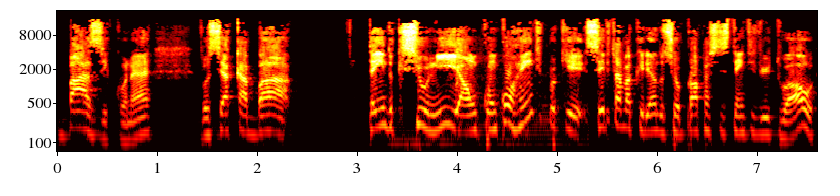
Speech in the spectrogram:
básico, né? Você acabar tendo que se unir a um concorrente, porque se ele estava criando o seu próprio assistente virtual,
